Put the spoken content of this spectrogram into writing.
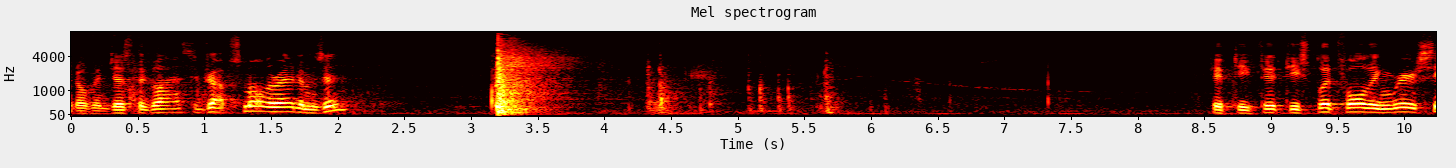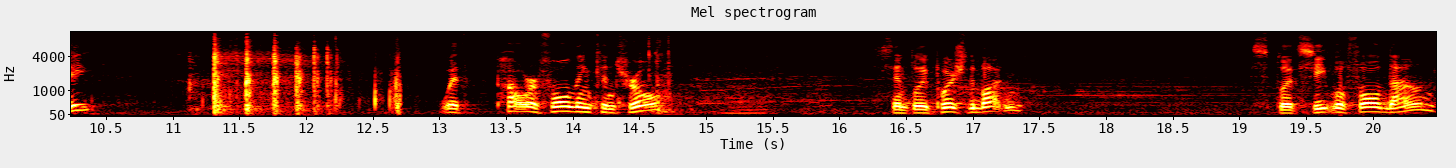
Can open just the glass to drop smaller items in. Fifty-fifty split folding rear seat with power folding control. Simply push the button. Split seat will fold down.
